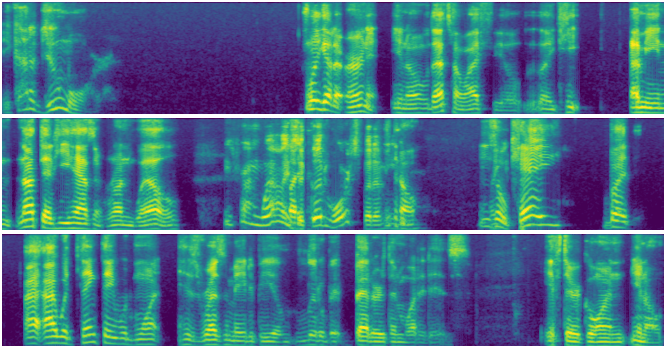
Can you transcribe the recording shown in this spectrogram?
You got to do more. Well, you got to earn it. You know, that's how I feel. Like he, I mean, not that he hasn't run well. He's run well. He's but, a good horse, but I mean, you know, he's like, okay. But I, I would think they would want his resume to be a little bit better than what it is, if they're going, you know.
